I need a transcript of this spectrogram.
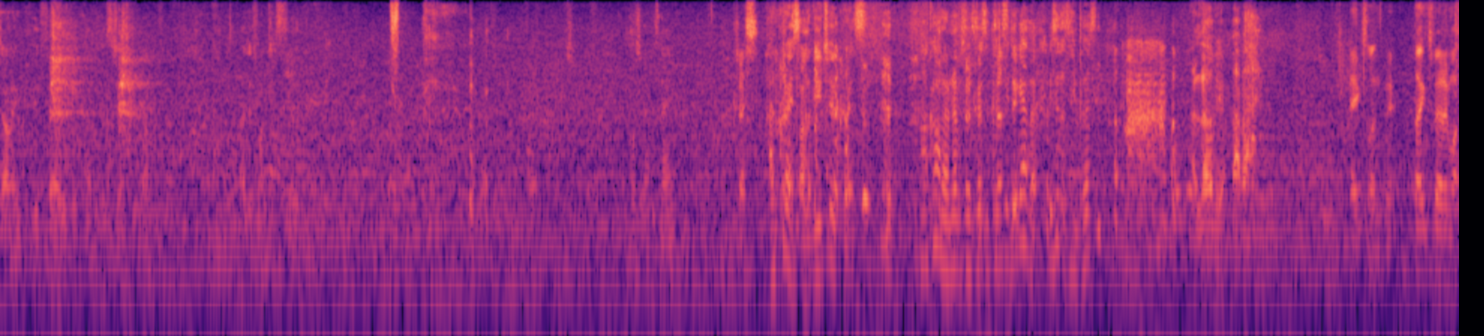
darling, the affair we've been having has just been wonderful. And I just wanted to say. What's about his name? Chris. And Chris, I love you too, Chris. Oh God, I've never seen Chris and Christy together. Is it the same person? I love you. Bye bye. Excellent, mate. Thanks very much.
